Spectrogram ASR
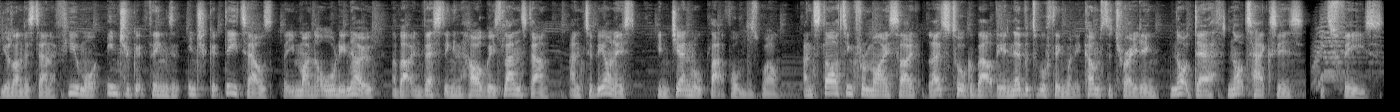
you'll understand a few more intricate things and intricate details that you might not already know about investing in Hargreaves Lansdown and to be honest, in general platforms as well. And starting from my side, let's talk about the inevitable thing when it comes to trading, not death, not taxes, it's fees.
